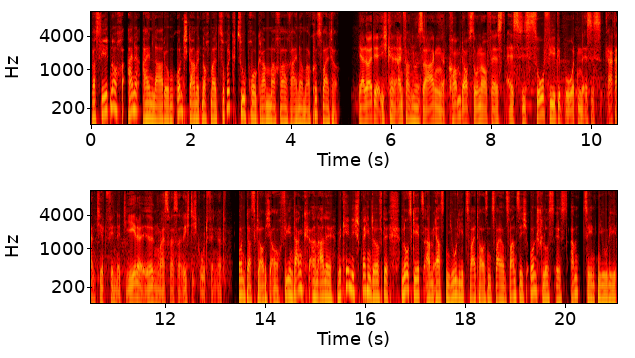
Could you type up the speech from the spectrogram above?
Was fehlt noch? Eine Einladung und damit nochmal zurück zu Programmmacher Rainer Markus Walter. Ja, Leute, ich kann einfach nur sagen, kommt aufs Donaufest. Es ist so viel geboten. Es ist garantiert findet jeder irgendwas, was er richtig gut findet. Und das glaube ich auch. Vielen Dank an alle, mit denen ich sprechen dürfte. Los geht's am 1. Juli 2022 und Schluss ist am 10. Juli.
